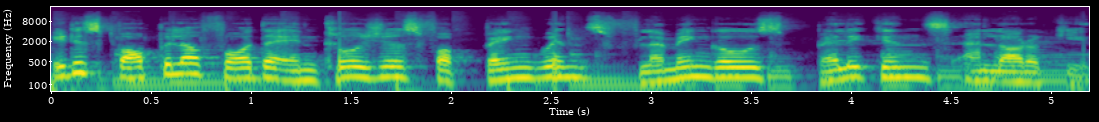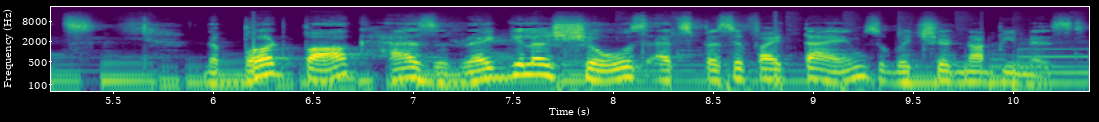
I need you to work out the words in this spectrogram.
It is popular for the enclosures for penguins, flamingos, pelicans, and lorikeets. The bird park has regular shows at specified times which should not be missed.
